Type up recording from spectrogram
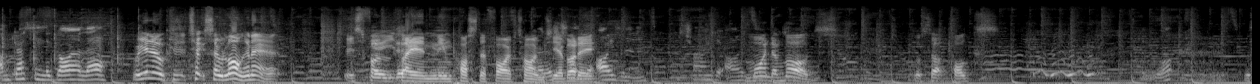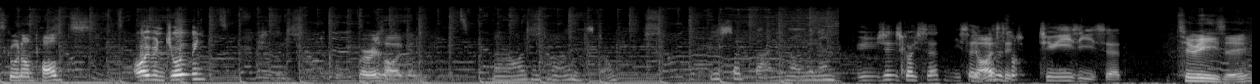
I'm guessing the guy left. Well, you know, because it took so long, innit? It's fun Yeah, playing the imposter five times. let's Yeah, try buddy. And get Ivan in. Let's try and get Ivan. Mind the mods. What's up, pods? What? What's going on, pods? Ivan join. Where is Ivan? No, Ivan's not in still. You said that and you're not even in. Who's this guy said? He said Yeah, a I just message. Too easy, he said. Too easy.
